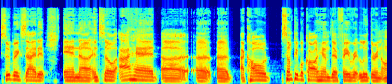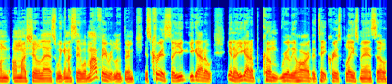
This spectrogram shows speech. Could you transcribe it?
Super excited. And uh and so I had uh uh, uh I called some people call him their favorite Lutheran on on my show last week, and I said, "Well, my favorite Lutheran is Chris. So you you gotta you know you gotta come really hard to take Chris' place, man. So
